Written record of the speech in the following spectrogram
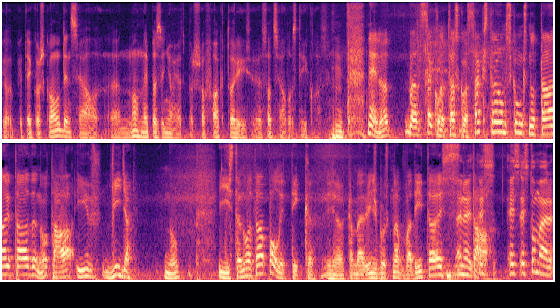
pietiekoši konfidenciāli, nu, nepaziņojot par šo faktu arī sociālos tīklos. Hmm. Nē, nu, sakot, tas, ko saka Strāms kungs, nu, tā ir tāda, nu, tā ir viņa nu, īstenotā politika. Ja, kamēr viņš būs knapi vadītājs, nē, nē, es, es, es tomēr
